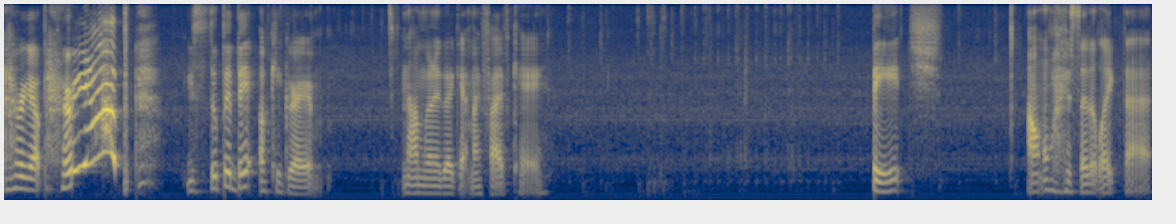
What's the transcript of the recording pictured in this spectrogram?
hurry up, hurry up! You stupid bit. Okay, great. Now I'm gonna go get my 5k. Bitch. I don't know why I said it like that.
